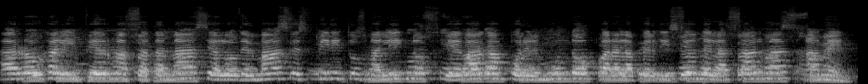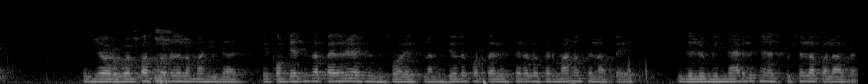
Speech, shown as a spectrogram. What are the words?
Arroja al infierno a Satanás y a los demás espíritus malignos que vagan por el mundo para la perdición de las almas. Amén. Señor, buen pastor de la humanidad, que confieses a Pedro y a sus asesores la misión de fortalecer a los hermanos en la fe y de iluminarles en la escucha de la palabra.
